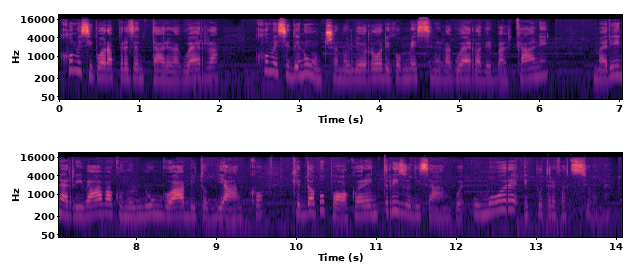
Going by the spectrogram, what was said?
come si può rappresentare la guerra? Come si denunciano gli orrori commessi nella guerra dei Balcani? Marina arrivava con un lungo abito bianco che dopo poco era intriso di sangue, umore e putrefazione.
